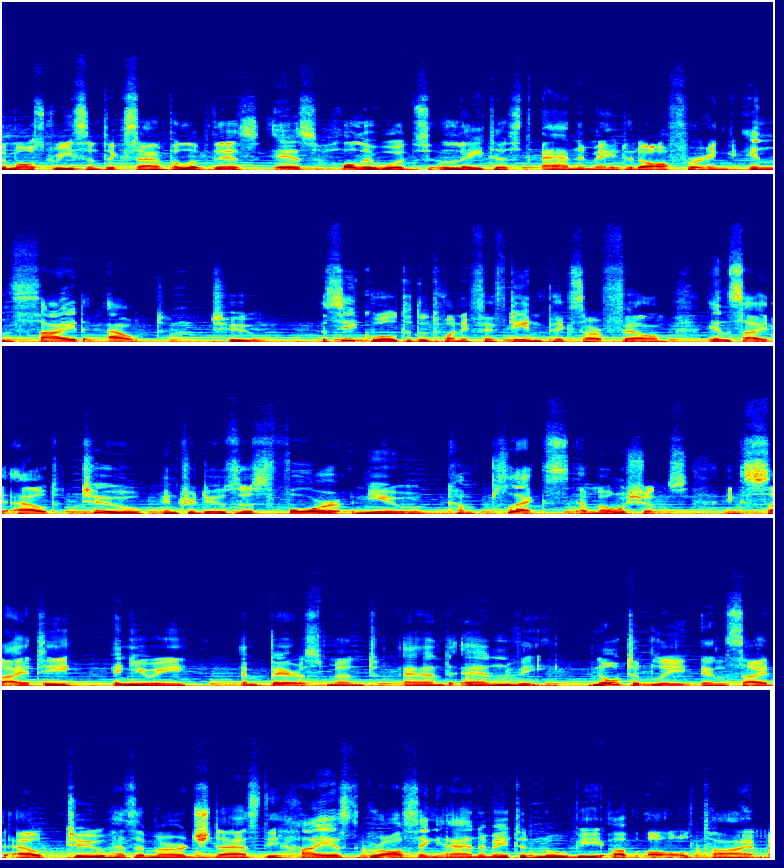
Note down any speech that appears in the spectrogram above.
The most recent example of this is Hollywood's latest animated offering, Inside Out 2. A sequel to the 2015 Pixar film, Inside Out 2 introduces four new, complex emotions anxiety, ennui, embarrassment, and envy. Notably, Inside Out 2 has emerged as the highest grossing animated movie of all time,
